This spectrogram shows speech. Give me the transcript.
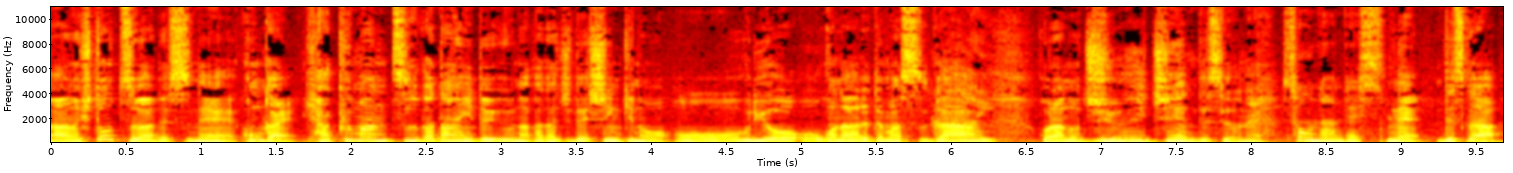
あの、一つはですね、今回100万通貨単位というふうな形で新規の売りを行われてますが、はい、これあの11円ですよね。そうなんです。ね。ですから、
